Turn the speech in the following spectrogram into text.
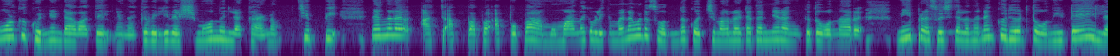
മോൾക്ക് കുഞ്ഞുണ്ടാവാത്തതിൽ ഞങ്ങൾക്ക് വലിയ വിഷമമൊന്നുമില്ല. കാരണം ചിപ്പി ഞങ്ങളെ അപ്പ അപ്പപ്പ അമ്മൂമ്മ എന്നൊക്കെ വിളിക്കുമ്പോൾ ഞങ്ങളുടെ സ്വന്തം കൊച്ചുമകളായിട്ട് തന്നെ ഞങ്ങൾക്ക് തോന്നാറ്. നീ പ്രസവിച്ചതല്ലെന്ന് ഞങ്ങൾക്ക് ഒരുപാട് തോന്നിയിട്ടേ ഇല്ല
